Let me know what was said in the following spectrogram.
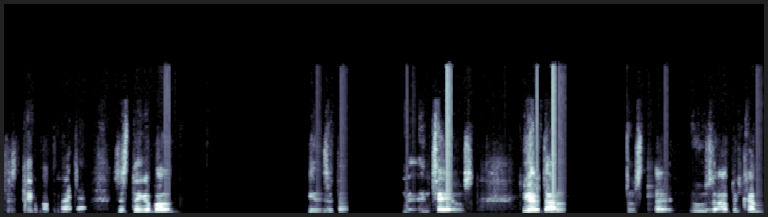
Just think about that. Just think about entails. You have Donovan Stud, who's up and coming.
